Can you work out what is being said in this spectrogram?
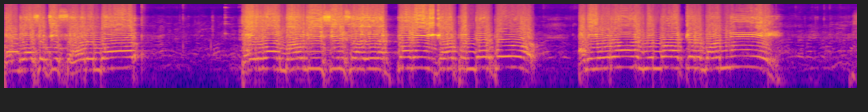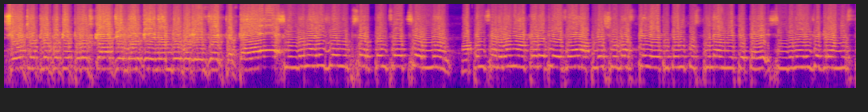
पंधराशेची सहा नंबर पहिला माऊली क्षीरसागर अटपाडी गाव पंढरपूर. आणि युवराज निंबाळकर बामणी. शिवछत्रपती पुरस्काराचे मानकरी नामदेव यांचा पट्टा सिंगमाळीचे उपसरपंच चेअरमन आपण सर्वांनी आकारात यायचं आहे. आपलं शुभ असते या ठिकाणी कुस्ती लावण्यात येत आहे. सिंगमाळीचे ग्रामस्थ.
